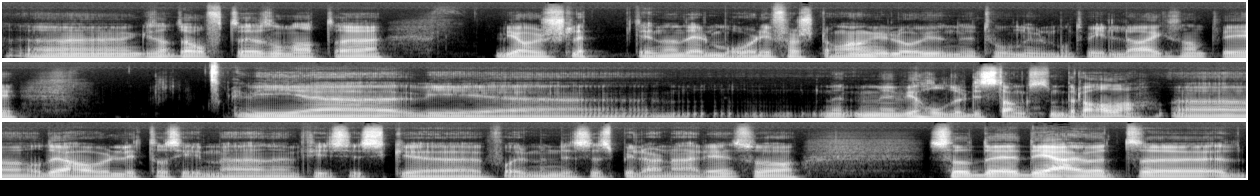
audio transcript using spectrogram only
Det er ofte sånn at vi har jo sluppet inn en del mål i første omgang. Vi lå jo under 2-0 mot Villa. ikke sant? Vi, vi, eh, vi eh, men, men vi holder distansen bra, da. Eh, og det har vel litt å si med den fysiske formen disse spillerne er i. Så, så det, det er jo et, et,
